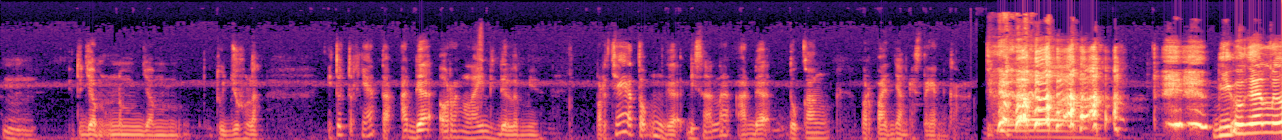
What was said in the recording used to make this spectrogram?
Hmm. itu jam 6 jam 7 lah itu ternyata ada orang lain di dalamnya percaya atau enggak di sana ada tukang perpanjang STNK bingung kan lu?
